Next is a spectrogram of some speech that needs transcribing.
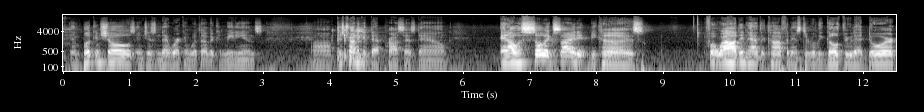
and booking shows and just networking with other comedians. Um, just trying to get that process down. And I was so excited because for a while I didn't have the confidence to really go through that door.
